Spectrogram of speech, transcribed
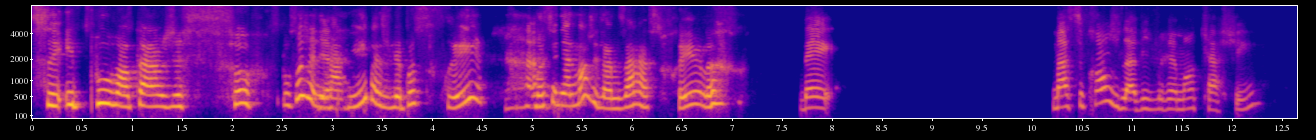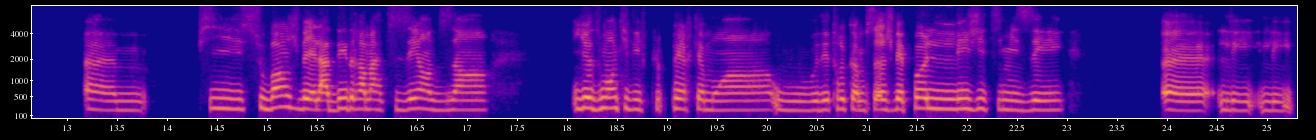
C'est épouvantable, je souffre. C'est pour ça que j'allais yeah. marier, parce que je voulais pas souffrir. Émotionnellement, j'ai de la misère à souffrir, là. Ben, ma souffrance, je la vis vraiment cachée. puis souvent, je vais la dédramatiser en disant il y a du monde qui vit pire que moi ou des trucs comme ça. Je vais pas légitimiser euh, les, les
